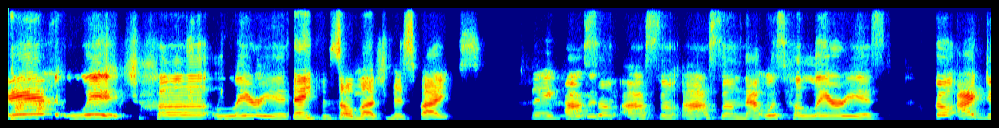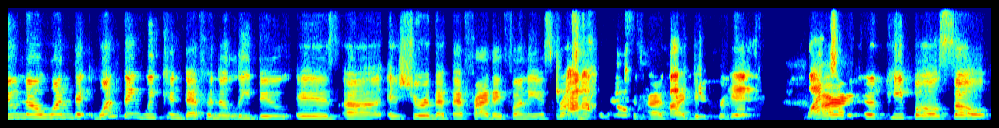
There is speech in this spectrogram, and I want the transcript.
sandwich. Hilarious. Thank you so much, Miss Spikes. Thank you. Awesome, awesome, awesome. That was hilarious. So I do know one day, one thing we can definitely do is uh, ensure that that Friday funny is front. I, I did forget. What? All right, good people. So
